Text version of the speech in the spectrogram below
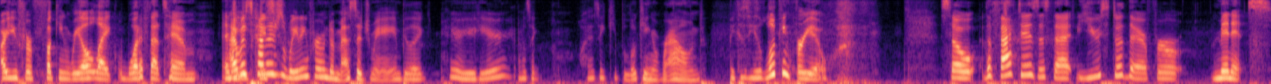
are you for fucking real? Like, what if that's him? And I was kind of just waiting for him to message me and be like, "Hey, are you here?" I was like, "Why does he keep looking around?" because he's looking for you. so the fact is, is that you stood there for minutes,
